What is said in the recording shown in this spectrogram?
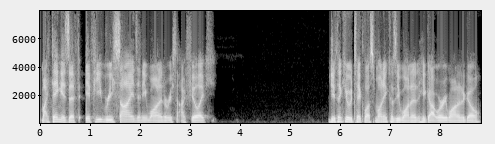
my thing is if if he resigns and he wanted to resign, I feel like. Do you think he would take less money because he wanted he got where he wanted to go?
